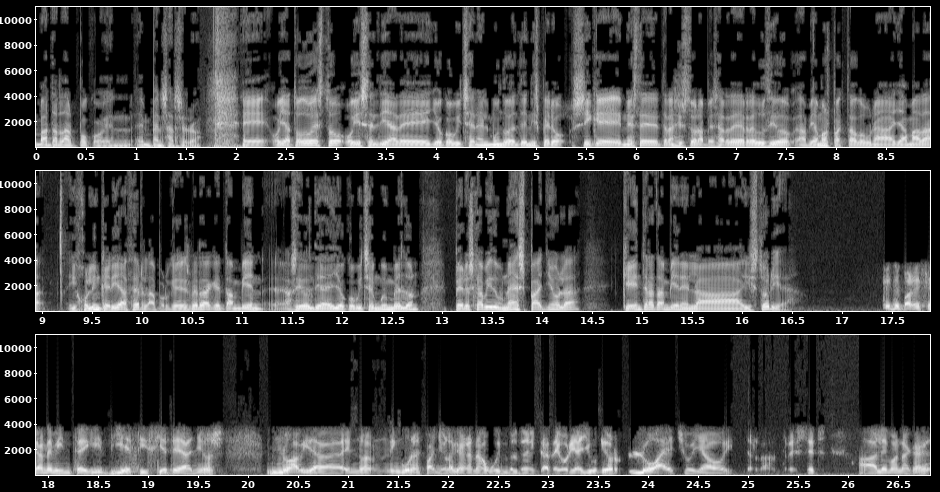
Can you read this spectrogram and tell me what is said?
va a tardar poco en, en pensárselo. Eh, oye, a todo esto, hoy es el día de Djokovic en el mundo del tenis, pero sí que en este transistor, a pesar de reducido, habíamos pactado una llamada y Jolín quería hacerla, porque es verdad que también eh, ha sido el día de Djokovic en Wimbledon, pero es que ha habido una española que entra también en la historia. ¿Qué te parece? Anne Mintegui, 17 años, no había no- ninguna española que ha ganado Wimbledon en categoría junior, lo ha hecho ya hoy, ¿verdad? En tres sets a Alemana Kahn,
